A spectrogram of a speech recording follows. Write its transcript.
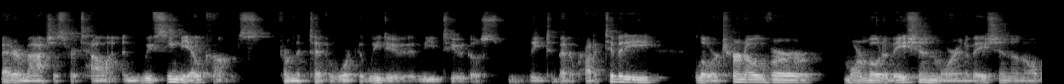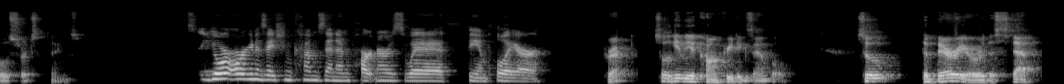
better matches for talent. And we've seen the outcomes from the type of work that we do that lead to those lead to better productivity, lower turnover, more motivation, more innovation, and all those sorts of things. So your organization comes in and partners with the employer. Correct. So I'll give you a concrete example. So the barrier or the step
